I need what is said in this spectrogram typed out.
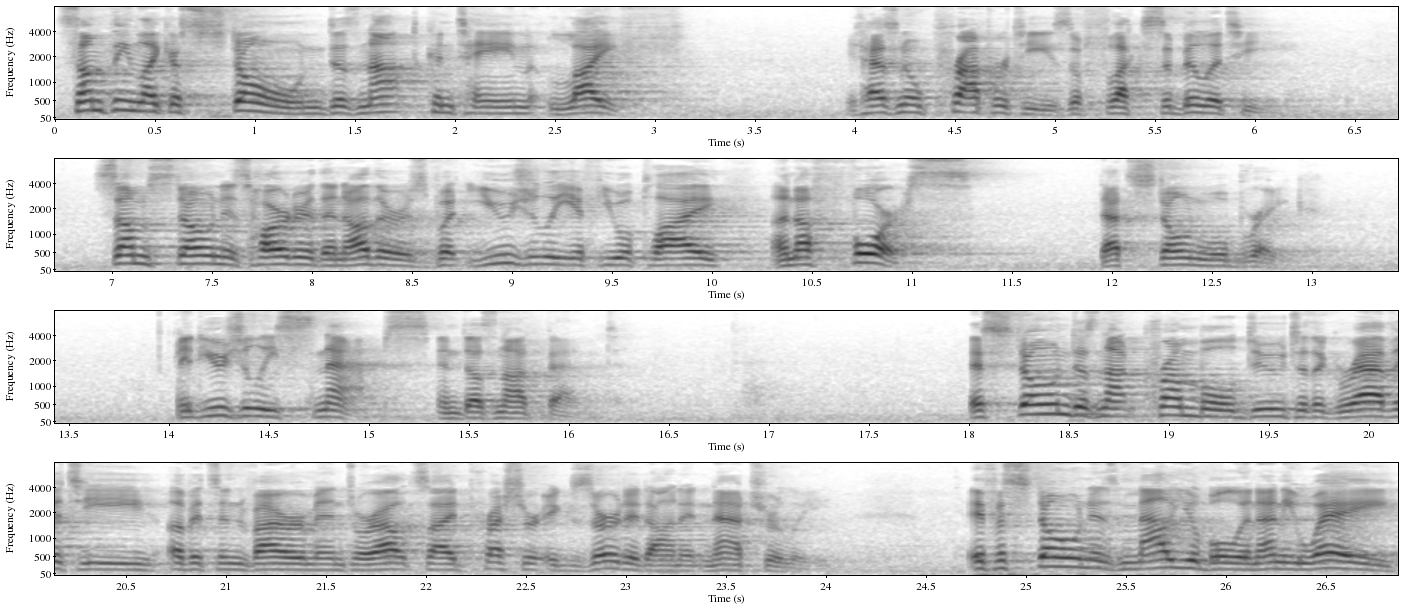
Something like a stone does not contain life, it has no properties of flexibility. Some stone is harder than others, but usually, if you apply enough force, that stone will break. It usually snaps and does not bend. A stone does not crumble due to the gravity of its environment or outside pressure exerted on it naturally. If a stone is malleable in any way,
